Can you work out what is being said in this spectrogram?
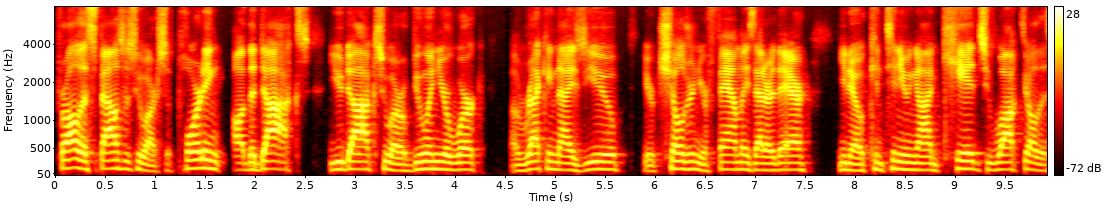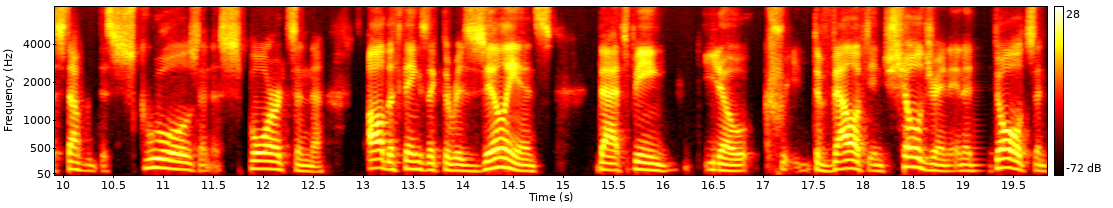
for all the spouses who are supporting all the docs you docs who are doing your work. Uh, recognize you your children your families that are there you know continuing on kids who walk through all this stuff with the schools and the sports and the all the things like the resilience that's being you know cre- developed in children and adults and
